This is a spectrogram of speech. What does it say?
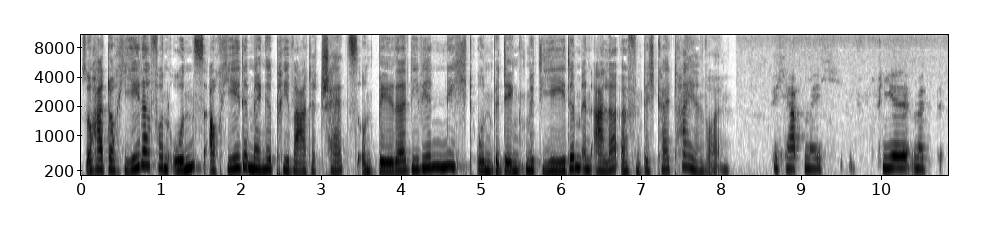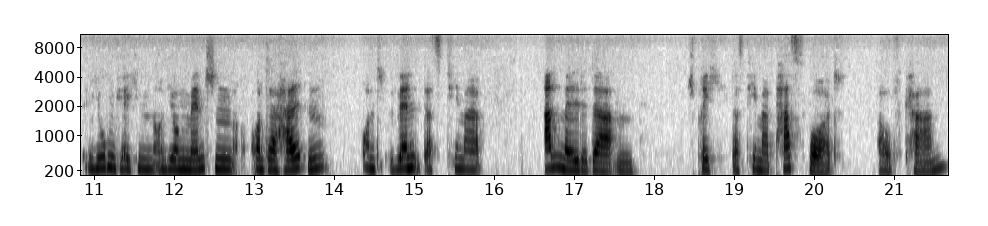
so hat doch jeder von uns auch jede Menge private Chats und Bilder, die wir nicht unbedingt mit jedem in aller Öffentlichkeit teilen wollen. Ich habe mich viel mit Jugendlichen und jungen Menschen unterhalten. Und wenn das Thema Anmeldedaten, sprich das Thema Passwort aufkam,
